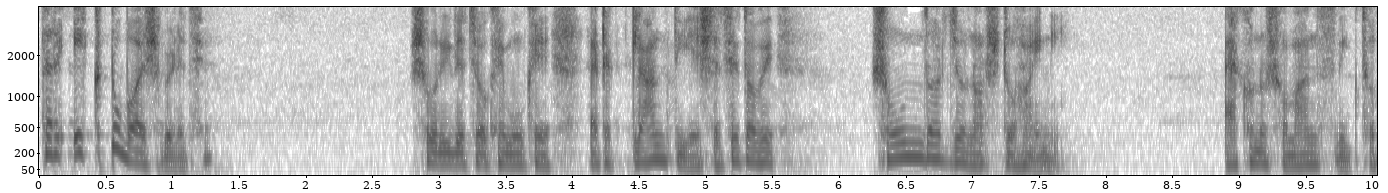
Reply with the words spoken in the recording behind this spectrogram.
তার একটু বয়স বেড়েছে। শরীরে চোখে মুখে একটা ক্লান্তি এসেছে তবে সৌন্দর্য নষ্ট হয়নি। এখনও সমান স্নিগ্ধ।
